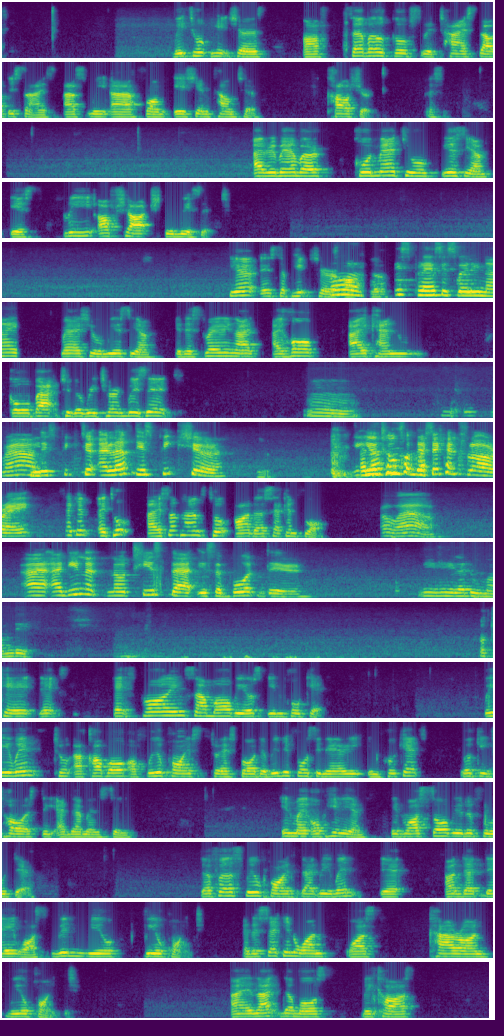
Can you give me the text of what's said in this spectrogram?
We took pictures of several groups with Thai style designs as we are from Asian counter culture. Listen. I remember Kunmaju Museum is free of charge to visit. Here is the picture Oh. of the this place is really nice Manchu Museum. It is really nice. I hope I can go back to the return visit. อืม Wow Me- this picture I love this picture You I you love took this from the second floor right Second, I took, I sometimes took on the second floor. Oh wow I I did not notice that is a boat there นี่นี่แล้วดูมัมดิ Okay, next, exploring some more views in Phuket. We went to a couple of viewpoints to explore the beautiful scenery in Phuket, looking towards the Andaman Sea. In my opinion, it was so beautiful there. The first viewpoint that we went there on that day was Windmill Viewpoint, and the second one was Karon Viewpoint. I like the most because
